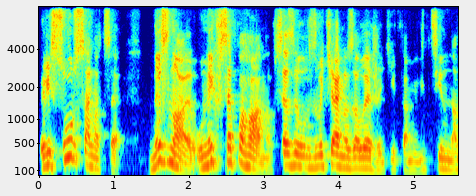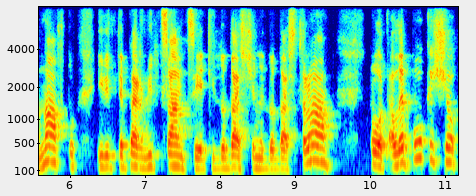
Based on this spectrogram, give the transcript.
ресурсу на це? Не знаю. У них все погано. Все звичайно залежить і там від цін на нафту, і від тепер від санкцій, які додасть чи не додасть Трамп. От, але поки що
